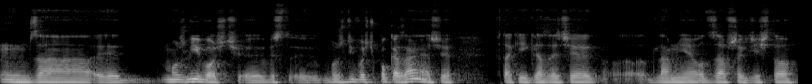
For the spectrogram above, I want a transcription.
mm, Za yy, możliwość, wys- yy, możliwość pokazania się w takiej gazecie. Dla mnie od zawsze gdzieś to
